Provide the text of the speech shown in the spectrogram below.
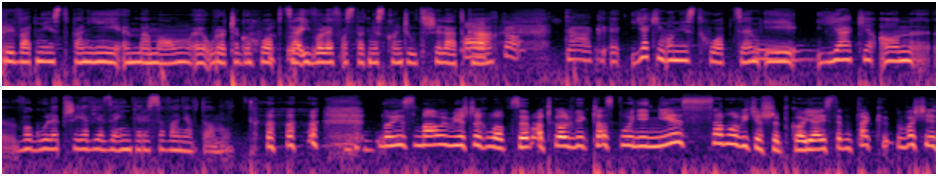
prywatnie jest pani mamą e, uroczego chłopca i Wolew ostatnio skończył trzylatka. Och, tak. Tak, e, jakim on jest chłopcem i jakie on e, w ogóle przejawia zainteresowania w domu? No jest małym jeszcze chłopcem, aczkolwiek czas płynie niesamowicie szybko. Ja jestem tak no właśnie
